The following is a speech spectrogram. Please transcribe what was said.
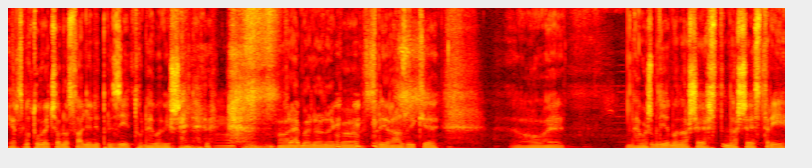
jer smo tu već ono stavljeni pred zid, tu nema više mm. vremena nego tri razlike ovaj, ne možemo da idemo na 6 na 6-3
